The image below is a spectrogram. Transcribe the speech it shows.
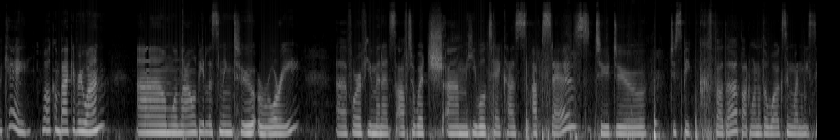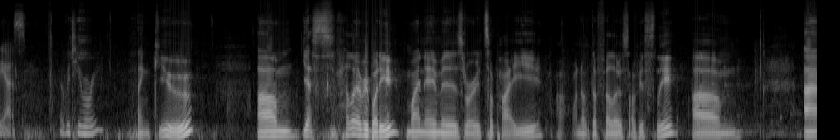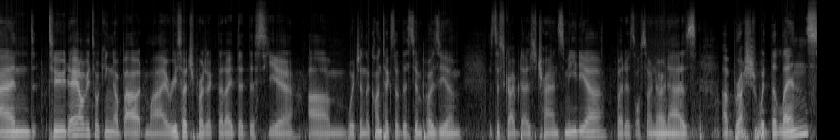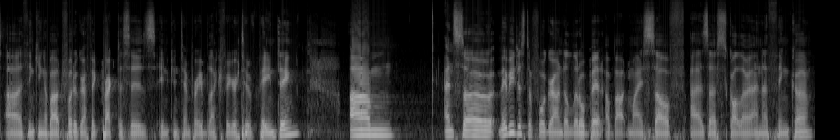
Okay, welcome back everyone. Um, we'll now be listening to Rory uh, for a few minutes, after which um, he will take us upstairs to do to speak further about one of the works in When We See Us. Over to you, Rory. Thank you. Um, yes, hello everybody. My name is Rory Tsapayi, uh, one of the fellows, obviously. Um, and today I'll be talking about my research project that I did this year, um, which in the context of this symposium is described as transmedia, but is also known as a brush with the lens, uh, thinking about photographic practices in contemporary black figurative painting. Um, and so maybe just to foreground a little bit about myself as a scholar and a thinker.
